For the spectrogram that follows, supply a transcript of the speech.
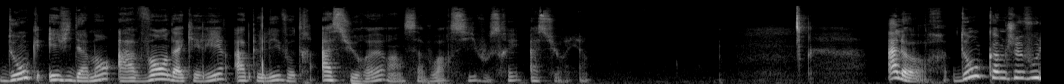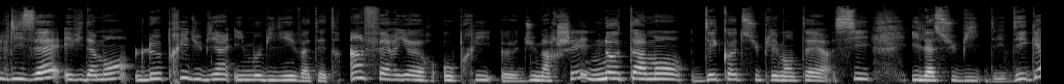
Donc, évidemment, avant d'acquérir, appelez votre assureur, hein, savoir si vous serez assuré. Hein. Alors, donc comme je vous le disais, évidemment, le prix du bien immobilier va être inférieur au prix euh, du marché, notamment des codes supplémentaires si il a subi des dégâts,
